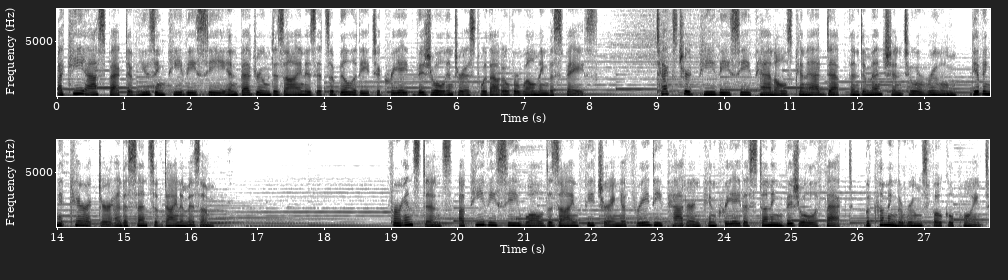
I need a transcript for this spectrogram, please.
A key aspect of using PVC in bedroom design is its ability to create visual interest without overwhelming the space. Textured PVC panels can add depth and dimension to a room, giving it character and a sense of dynamism. For instance, a PVC wall design featuring a 3D pattern can create a stunning visual effect, becoming the room's focal point.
